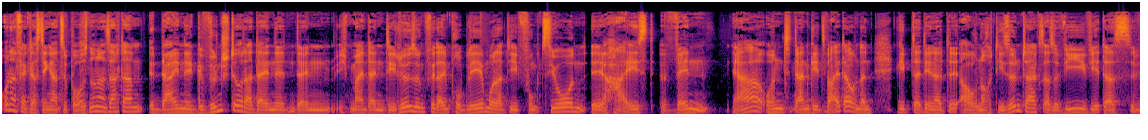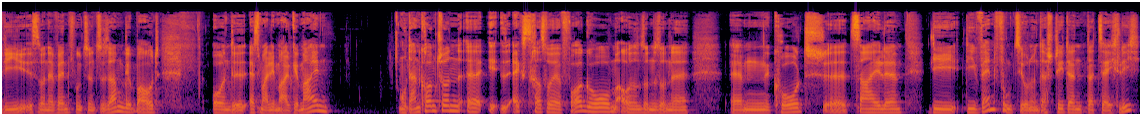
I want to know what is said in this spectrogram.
Und dann fängt das Ding an zu posten. Und dann sagt er, deine gewünschte oder deine, dein, ich meine, deine, die Lösung für dein Problem oder die Funktion äh, heißt wenn. Ja, und dann geht's weiter und dann gibt er dir auch noch die Syntax, also wie wird das, wie ist so eine Wenn-Funktion zusammengebaut? Und äh, erstmal im Allgemeinen und dann kommt schon äh, extra so hervorgehoben, auch so, so eine ähm, Code-Zeile, die, die Wenn-Funktion. Und da steht dann tatsächlich,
